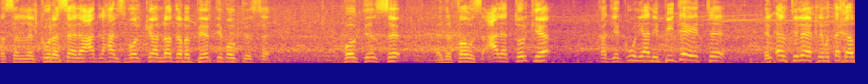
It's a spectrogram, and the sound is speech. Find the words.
تصل الكرة سهلة عند الحارس فولكان المدرب بيرتي فوكتس. فوكتس هذا الفوز على تركيا. قد يكون يعني بداية الانطلاق لمنتخب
